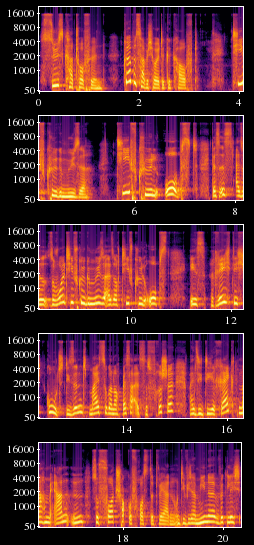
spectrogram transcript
Süßkartoffeln, Kürbis habe ich heute gekauft, Tiefkühlgemüse, Tiefkühlobst. Das ist also sowohl Tiefkühlgemüse als auch Tiefkühlobst ist richtig gut. Die sind meist sogar noch besser als das frische, weil sie direkt nach dem Ernten sofort schockgefrostet werden und die Vitamine wirklich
